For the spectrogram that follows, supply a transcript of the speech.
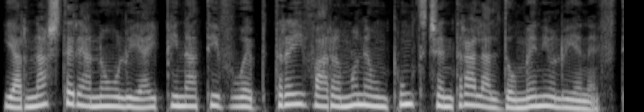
iar nașterea noului IP nativ Web 3 va rămâne un punct central al domeniului NFT.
